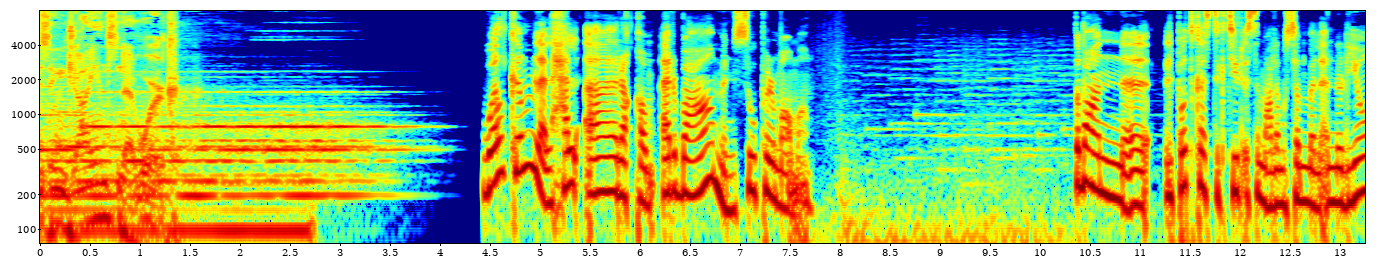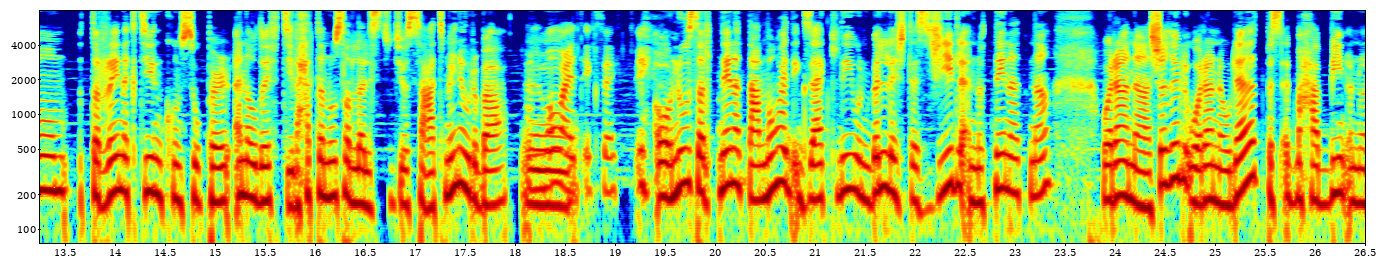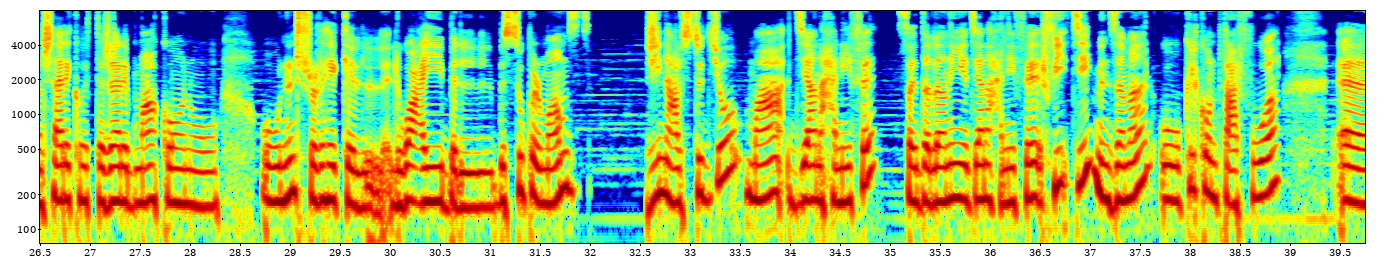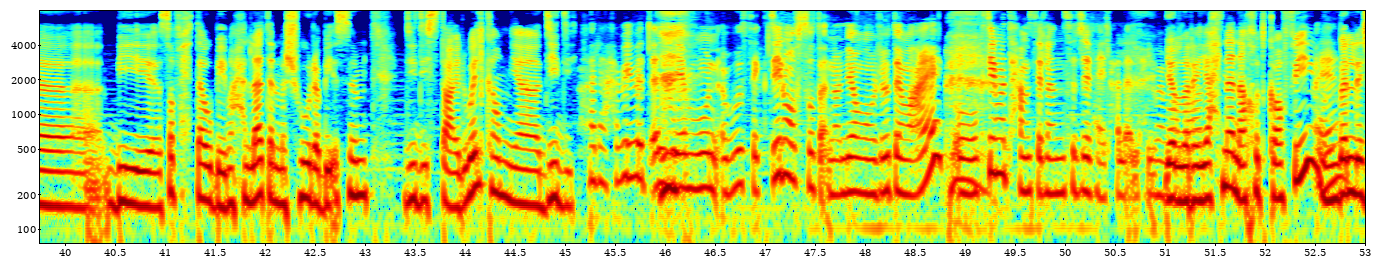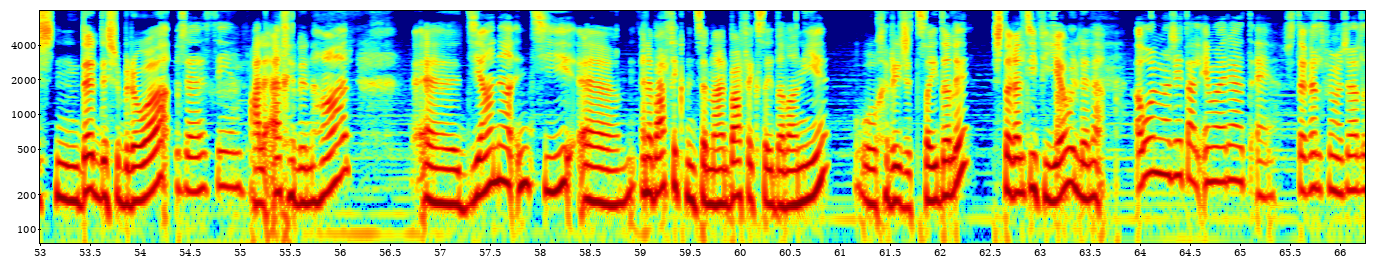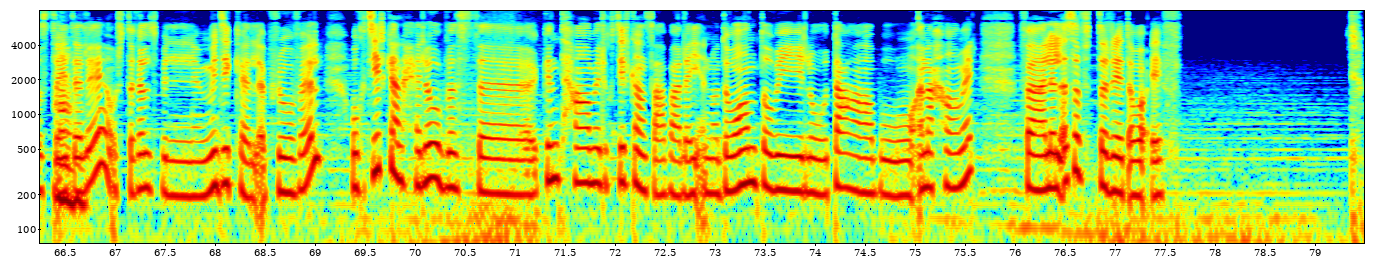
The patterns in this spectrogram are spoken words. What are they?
Rising Giants Network. Welcome للحلقة رقم أربعة من سوبر ماما طبعا آه، البودكاست كتير اسم على مسمى لأنه اليوم اضطرينا كتير نكون سوبر أنا وضيفتي لحتى نوصل للاستوديو الساعة 8 وربع. و... الموعد اكزاكتلي أو نوصل اثنيناتنا على الموعد exactly ونبلش تسجيل لأنه اثنيناتنا ورانا شغل ورانا أولاد. بس قد ما حابين إنه نشارك التجارب معكم و... وننشر هيك ال- الوعي بال... بال super moms. جينا على الاستوديو مع ديانا حنيفة صيدلانية ديانا حنيفة رفيقتي من زمان وكلكم بتعرفوها آه بصفحتها وبمحلاتها المشهورة باسم ديدي ستايل. Welcome يا ديدي. هلا حبيبة قلبي يا مون أبوسة. كتير مبسوطة إنه اليوم موجودة معك وكتير متحمسة لنسجل هاي الحلقة الحلوة مع يلا. ريحنا ناخد coffee إيه. ونبلش ندردش برواق جاهزين. على آخر النهار. ديانا انت أنا بعرفك من زمان بعرفك صيدلانية وخريجة صيدلة. اشتغلتي فيها. ولا لا؟ أول ما جيت على الإمارات إيه اشتغلت في مجال الصيدلة واشتغلت بالميديكال أبروفل وكتير كان حلو بس آه، كنت حامل وكتير كان صعب علي إنه دوام طويل وتعب وأنا حامل. فللأسف اضطريت أوقف.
